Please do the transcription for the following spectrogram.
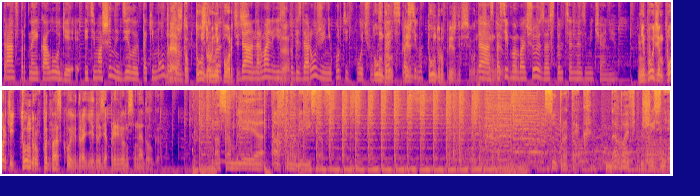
транспортная экология. Э- Эти машины делают таким образом, Да, чтоб тундру не чтобы- портить. да, нормально ездить Да. по бездорожью и не портить почву. Тундру, Кстати, прежде, спасибо. тундру прежде всего. Да, самом деле, спасибо да. вам большое за столь ценное замечание. Не будем портить тундру в Подмосковье, дорогие друзья. Прервемся ненадолго. Ассамблея автомобилистов. Супротек. Добавь жизни.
